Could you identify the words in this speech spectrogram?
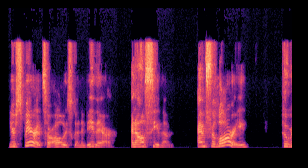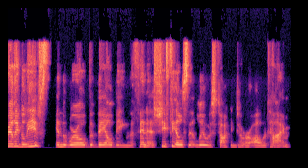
your spirits are always going to be there, and I'll see them. And for Laurie, who really believes in the world, the veil being the thinnest. She feels that Lou is talking to her all the time.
